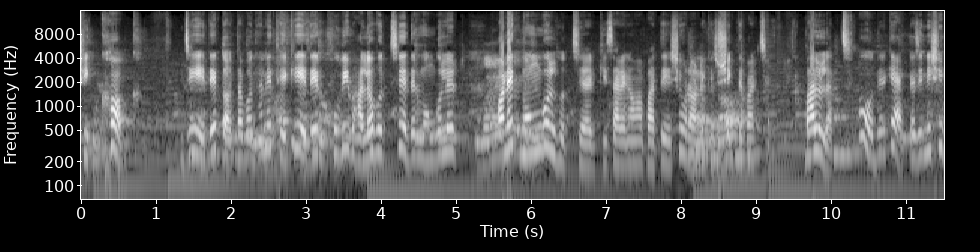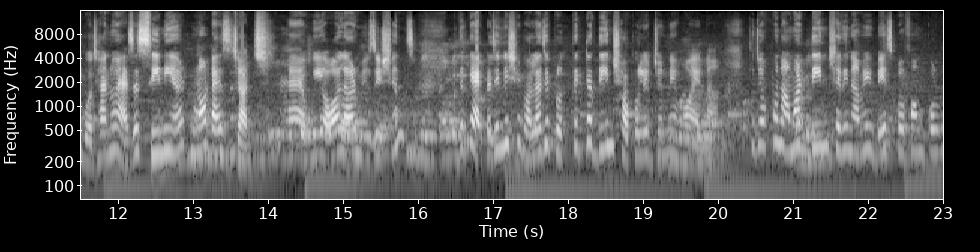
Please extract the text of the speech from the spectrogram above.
শিক্ষক যে এদের তত্ত্বাবধানে থেকে এদের খুবই ভালো হচ্ছে, এদের মঙ্গলের, অনেক মঙ্গল হচ্ছে আর কি সারেগামা পাতে এসে ওরা অনেক কিছু শিখতে পারছে। ভালো লাগছে। ও, ওদেরকে একটা জিনিসই বোঝানো as a senior not as জাজ হ্যাঁ উই অল আর মিউজিশিয়ানস ওদেরকে একটা জিনিসই বলা যে প্রত্যেকটা দিন সকলের জন্য হয় না। তো যখন আমার দিন সেদিন আমি বেস্ট পারফর্ম করব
